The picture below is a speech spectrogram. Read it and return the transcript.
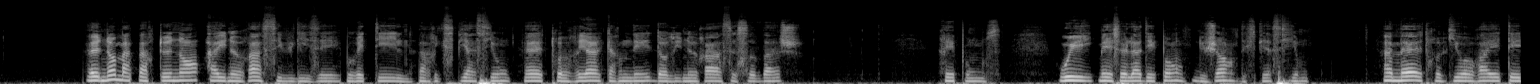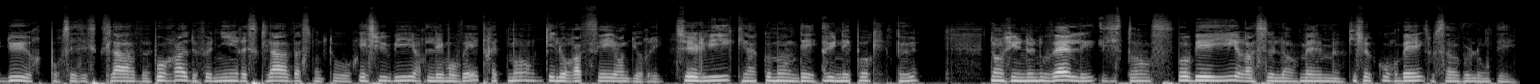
Un homme appartenant à une race civilisée pourrait-il, par expiation, être réincarné dans une race sauvage? Réponse. Oui, mais cela dépend du genre d'expiation. Un maître qui aura été dur pour ses esclaves pourra devenir esclave à son tour et subir les mauvais traitements qu'il aura fait endurer. Celui qui a commandé à une époque peut, dans une nouvelle existence, obéir à cela même qui se courbait sous sa volonté.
